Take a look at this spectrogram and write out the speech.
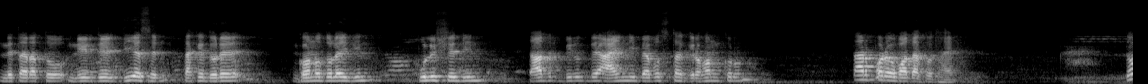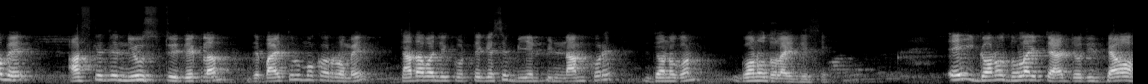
নেতারা তো নির্দেশ দিয়েছেন, তাকে ধরে গণদোলাই দিন, পুলিশে দিন, তাদের বিরুদ্ধে আইনি ব্যবস্থা গ্রহণ করুন। তারপরেও বাধা কোথায়? তবে আজকে যে নিউজটি দেখলাম যে বাইতুল মোকররমে চাঁদাবাজি করতে গেছে বিএনপির নাম করে জনগণ গণধোলাই দিয়েছে। এই গণধোলাইটা যদি দেওয়া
